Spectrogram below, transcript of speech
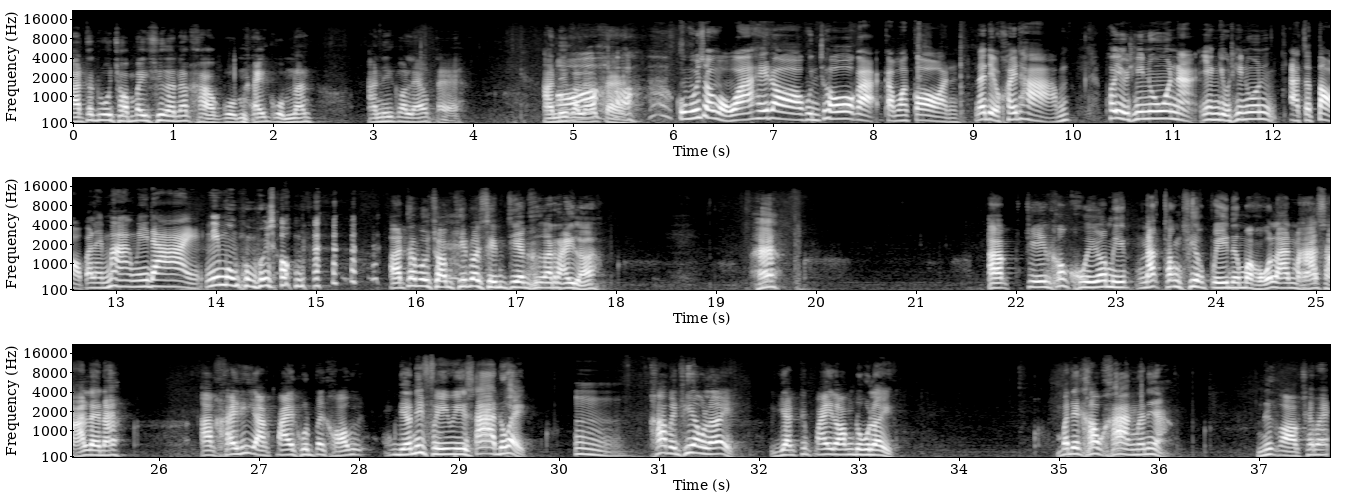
อาจท่านผู้ชมไม่เชื่อนะข่าวกลุ่มไหนกลุ่มนั้น อันนี้ก็แล้วแต่ อันนี้ก็แล้วแต่อ๋อคุณผู้ชมบอกว่าให้รอคุณโชคอะกลับมาก่อน แล้วเดี๋ยวค่อยถามเพราะอยู่ที่นู่นอะยังอยู่ที่นู่นอาจจะตอบอะไรมากไม่ได้ นี่มุมคุณผู้ชมนะ อะท่านผู้ชมคิดว่าซินเจียงคืออะไรเหรอฮะอะจีนเขาคุยว่ามีนักท่องเที่ยวปีหนึ่งมโหฬารมหาศาลเลยนะอะใครที่อยากไปคุณไปขอ เดี๋ยวนี้ฟรีวีซ่าด้วย อืม เข้าไปเที่ยวเลย อยากจะไปลองดูเลย ไม่ได้เข้าข้างนะเนี่ย นึกออกใช่ไหม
